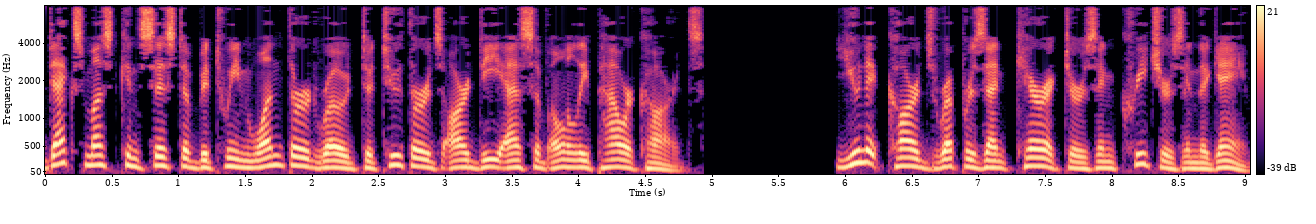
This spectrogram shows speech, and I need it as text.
Decks must consist of between one-third road to two-thirds RDS of only power cards. Unit cards represent characters and creatures in the game.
